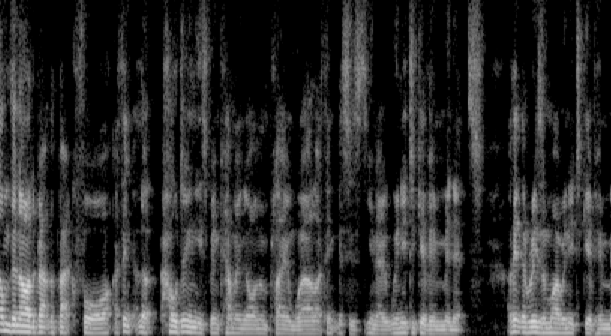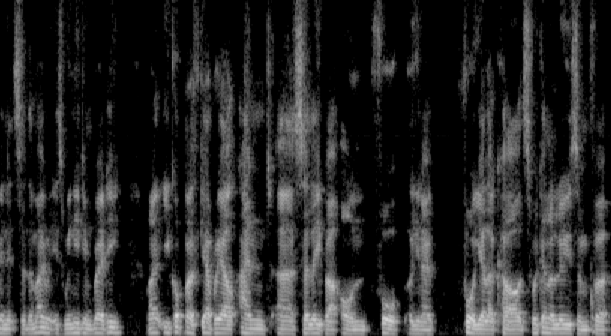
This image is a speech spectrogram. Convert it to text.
Denied about the back four. I think look, Holding's been coming on and playing well. I think this is, you know, we need to give him minutes. I think the reason why we need to give him minutes at the moment is we need him ready. Right, you've got both Gabriel and uh, Saliba on four, you know, four yellow cards. We're going to lose them for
